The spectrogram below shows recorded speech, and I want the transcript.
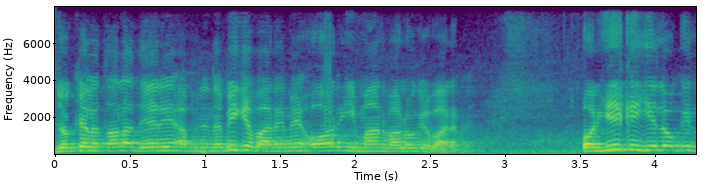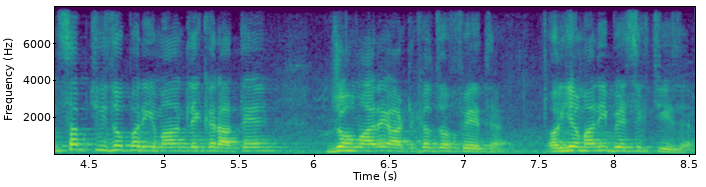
जो कि अल्लाह ताला दे रहे हैं अपने नबी के बारे में और ईमान वालों के बारे में। और ये कि ये लोग इन सब चीज़ों पर ईमान लेकर आते हैं जो हमारे आर्टिकल्स ऑफ़ फेथ है, और ये हमारी बेसिक चीज़ है।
